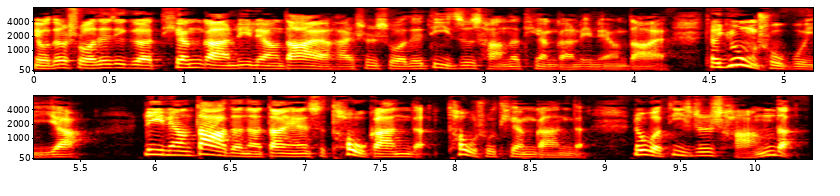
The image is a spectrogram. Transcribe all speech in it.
有的说的这个天干力量大呀，还是说的地支藏的天干力量大呀？它用处不一样。力量大的呢，当然是透干的，透出天干的。如果地支长的，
